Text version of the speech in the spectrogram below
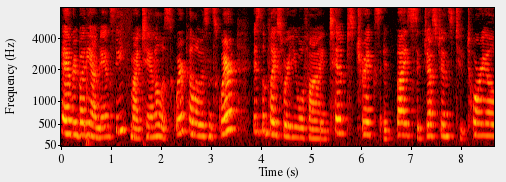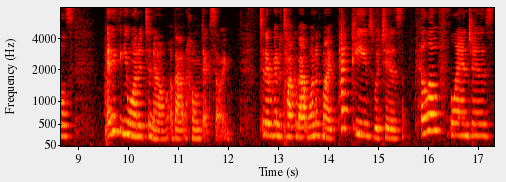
Hey everybody, I'm Nancy. My channel is Square Pillow Isn't Square. is the place where you will find tips, tricks, advice, suggestions, tutorials, anything you wanted to know about home dec sewing. Today we're going to talk about one of my pet peeves, which is pillow flanges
